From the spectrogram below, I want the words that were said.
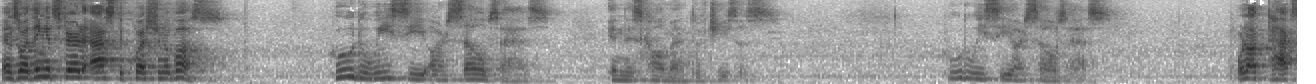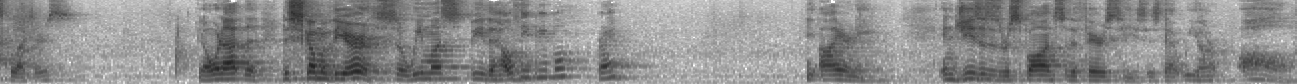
And so I think it's fair to ask the question of us who do we see ourselves as in this comment of Jesus? Who do we see ourselves as? We're not tax collectors. You know, we're not the, the scum of the earth, so we must be the healthy people, right? The irony in Jesus' response to the Pharisees is that we are all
